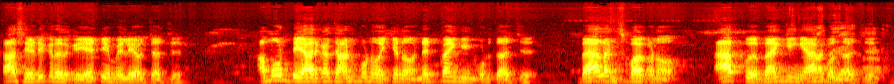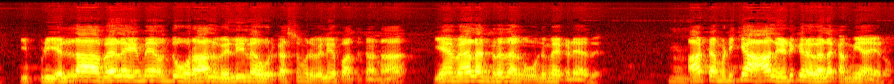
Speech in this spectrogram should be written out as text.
காசு எடுக்கிறதுக்கு ஏடிஎம் வெளியே வச்சாச்சு. அமௌண்ட் யாருக்காச்சும் அனுப்பணும் வைக்கணும். நெட் பேங்கிங் கொடுத்தாச்சு. பேலன்ஸ் பார்க்கணும். ஆப் பேங்கிங் ஆப் வந்தாச்சு. இப்படி எல்லா வேலையுமே வந்து ஒரு ஆள் வெளியில ஒரு கஸ்டமர் வெளியே பார்த்துட்டானா என் வேலைன்றது அங்க ஒண்ணுமே கிடையாது. ம். ஆட்டோமேட்டிக்கா ஆள் எடுக்கிற வேலை கம்மியாயிரும்.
